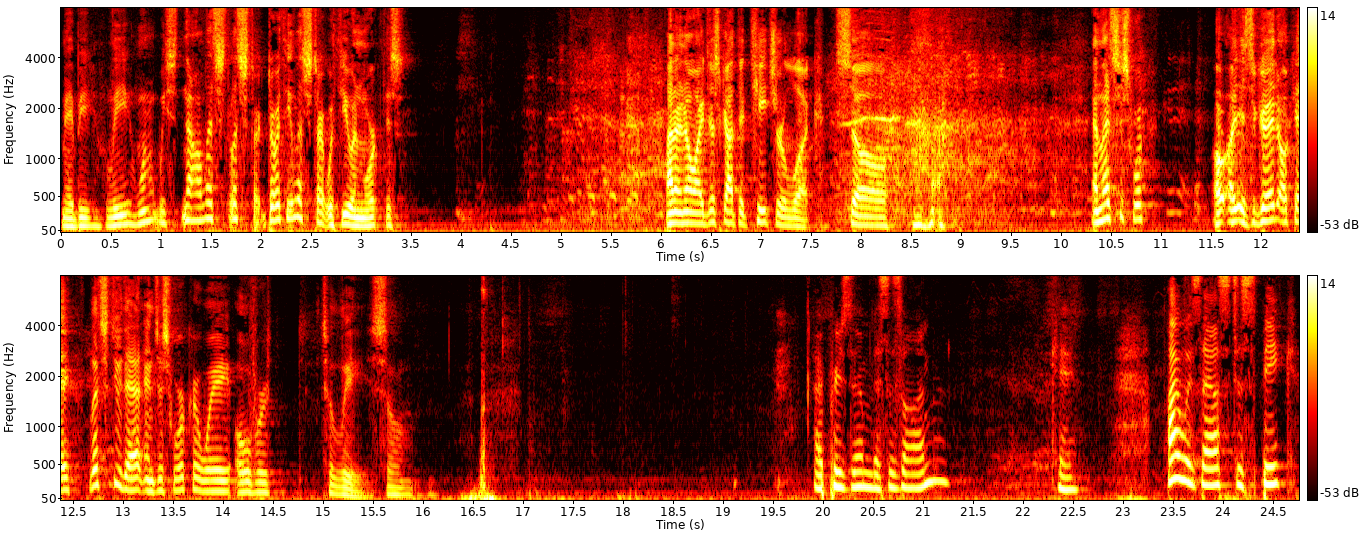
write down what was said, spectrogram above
maybe Lee. Why don't we? No, let's let's start. Dorothy, let's start with you and work this. I don't know. I just got the teacher look, so. and let's just work. Oh, is it good? Okay, let's do that and just work our way over to Lee. So. I presume this is on. Okay. I was asked to speak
